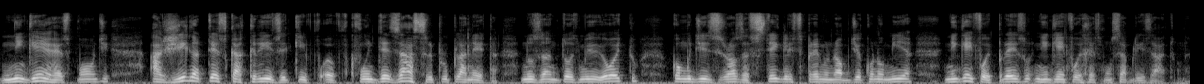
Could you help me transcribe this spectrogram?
ninguém responde. A gigantesca crise que foi um desastre para o planeta nos anos 2008, como diz Joseph Stiglitz, Prêmio Nobel de Economia, ninguém foi preso, ninguém foi responsabilizado. Né?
